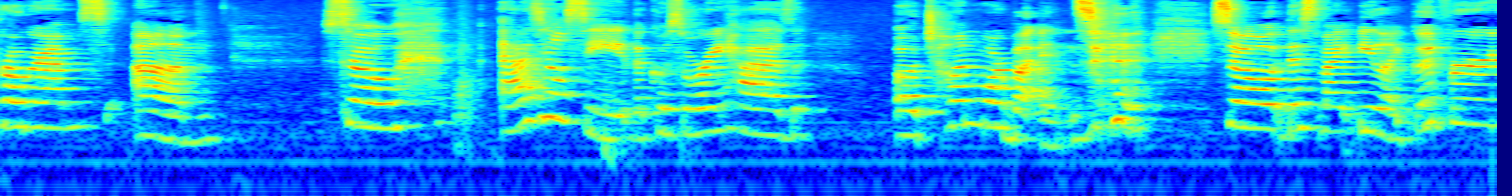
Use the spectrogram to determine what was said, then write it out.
programs. Um, so as you'll see, the Cosori has a ton more buttons. so this might be like good for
